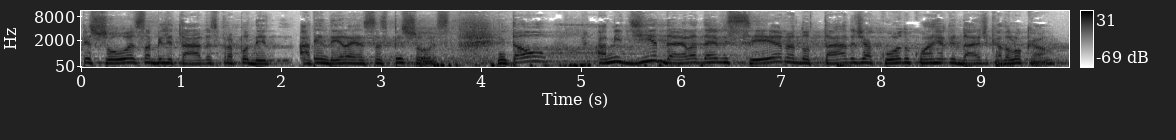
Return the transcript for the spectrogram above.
pessoas habilitadas para poder atender a essas pessoas. Então, a medida ela deve ser adotada de acordo com a realidade de cada local.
